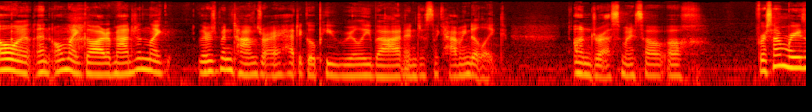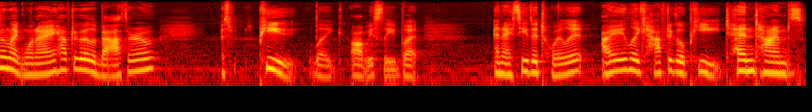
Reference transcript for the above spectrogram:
Oh, and, and oh my god, imagine like there's been times where I had to go pee really bad and just like having to like undress myself. Ugh. For some reason, like when I have to go to the bathroom, pee like obviously, but and I see the toilet, I like have to go pee ten times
